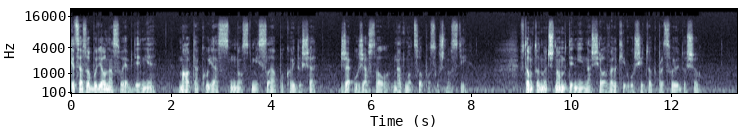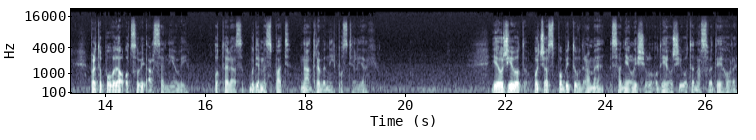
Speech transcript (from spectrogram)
Keď sa zobudil na svoje bdenie, mal takú jasnosť mysle a pokoj duše, že úžasol nad mocou poslušnosti. V tomto nočnom bdení našiel veľký úžitok pre svoju dušu. Preto povedal otcovi Arseniovi, odteraz budeme spať na drevených posteliach. Jeho život počas pobytu v Drame sa nelišil od jeho života na Svetej hore.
